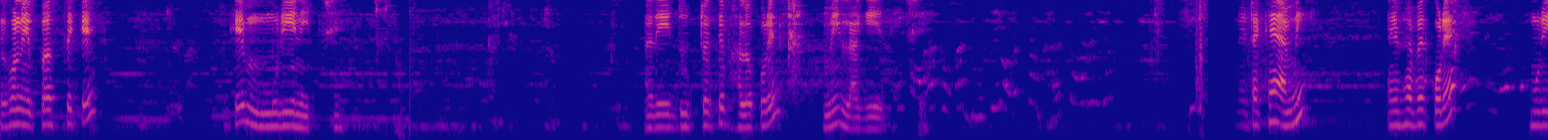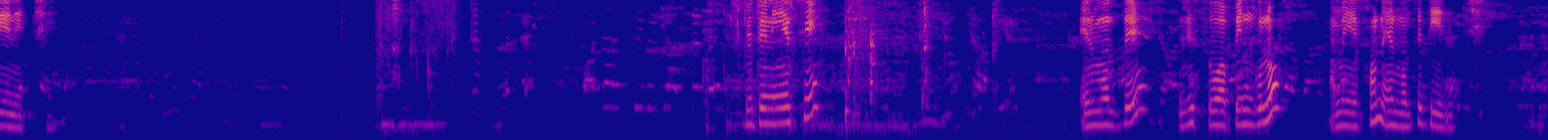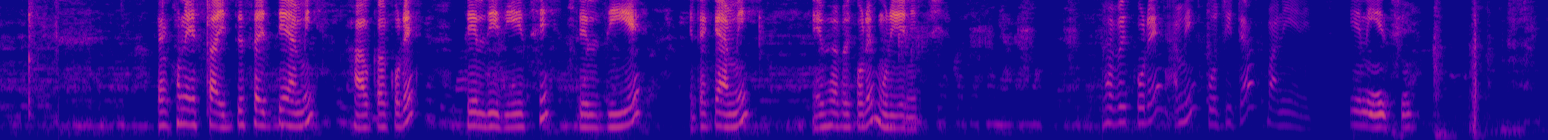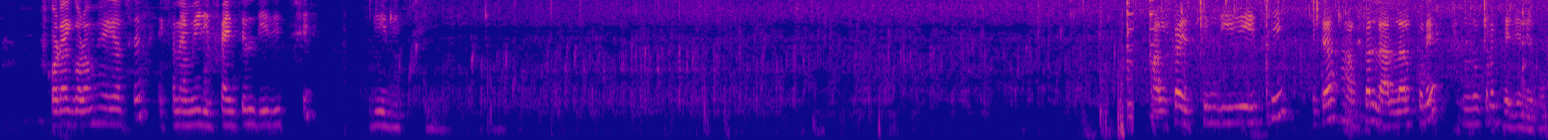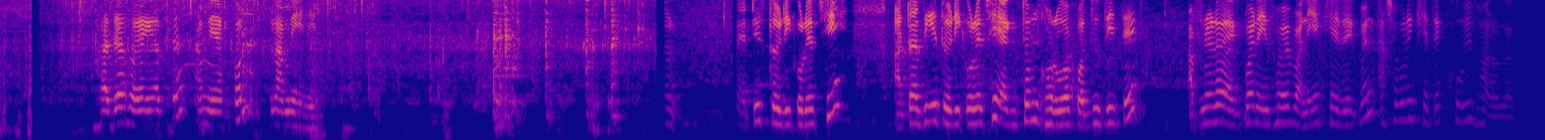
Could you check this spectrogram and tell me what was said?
এখন এপাশ থেকে একে মুড়িয়ে নিচ্ছি। আর এই দুধটাকে ভালো করে আমি লাগিয়ে দিচ্ছি। এটাকে আমি এইভাবে করে মুড়িয়ে নিচ্ছি। কেটে নিয়েছি। এর মধ্যে যে সোয়াবিনগুলো আমি এখন এর মধ্যে দিয়ে দিচ্ছি। এখন এর সাইড দিয়ে সাইড দিয়ে আমি হালকা করে তেল দিয়ে দিয়েছি। তেল দিয়ে এটাকে আমি এভাবে করে মুড়িয়ে নিচ্ছি। এভাবে করে আমি প্রতিটা বানিয়ে নিচ্ছি। নিয়ে নিয়েছি। কড়াই গরম হয়ে গেছে এখানে আমি রিফাইন তেল দিয়ে দিচ্ছি। দিয়ে দিচ্ছি। হালকা স্কিন দিয়ে দিয়েছি এটা হালকা লাল লাল করে সুন্দর করে ভেজে নেব। ভাজা হয়ে গেছে আমি এখন নামিয়ে নিচ্ছি। প্যাটিস তৈরি করেছি আটা দিয়ে তৈরি করেছি একদম ঘরোয়া পদ্ধতিতে। আপনারাও একবার এইভাবে বানিয়ে খেয়ে দেখবেন। আশা করি খেতে খুবই ভালো লাগবে।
